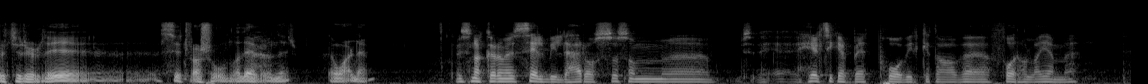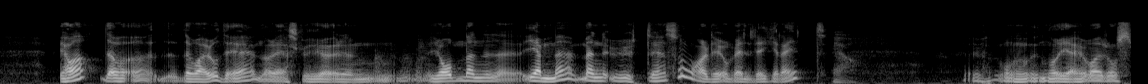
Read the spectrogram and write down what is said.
utrolig eh, situasjon å leve under. Det var det. Vi snakker om et selvbilde her også som helt sikkert ble påvirket av uh, forholdene hjemme. Ja, det var, det var jo det når jeg skulle gjøre en jobb men, eh, hjemme. Men ute så var det jo veldig greit. Ja. Når jeg var hos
